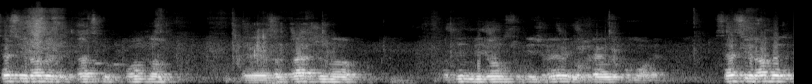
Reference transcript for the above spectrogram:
Сесію ради депутатським фондом е, затверджено 1 мільйон 100 тисяч гривень окремої допомоги. Сесію ради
